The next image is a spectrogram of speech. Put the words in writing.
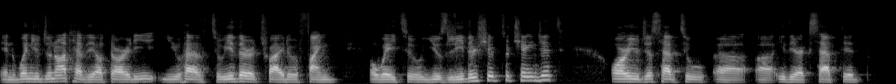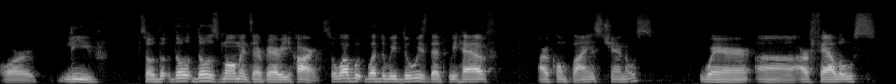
And when you do not have the authority you have to either try to find a way to use leadership to change it or you just have to uh, uh, either accept it or leave. So th- th- those moments are very hard. So what, w- what do we do is that we have our compliance channels where uh, our fellows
